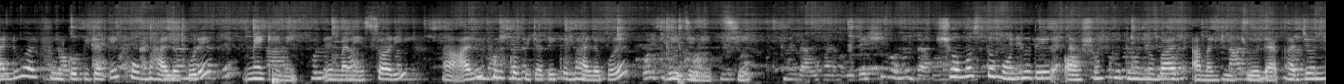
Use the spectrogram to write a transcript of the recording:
আলু আর ফুলকপিটাকে খুব ভালো করে মেখে নি মানে সরি আলু ফুলকপিটাকে খুব ভালো করে ভেজে নিচ্ছি। সমস্ত বন্ধুদের অসংখ্য ধন্যবাদ আমার ভিডিও দেখার জন্য।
